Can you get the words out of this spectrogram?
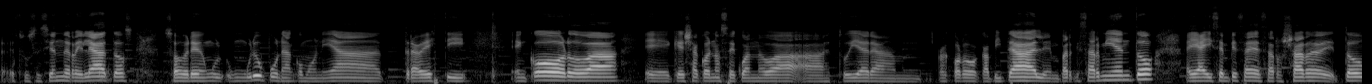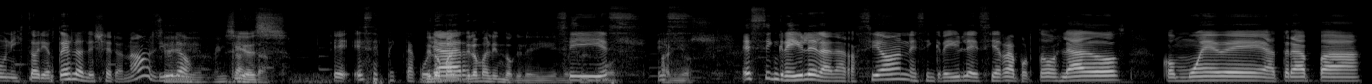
eh, sucesión de relatos sobre un, un grupo, una comunidad travesti en Córdoba, eh, que ella conoce cuando va a estudiar a, a Córdoba Capital, en Parque Sarmiento, y ahí se empieza a desarrollar eh, toda una historia. Ustedes lo leyeron, ¿no? El Sí, libro. me Sí, encanta. es Eh, es de lo, espectacular. más, de lo más lindo que leí en Sí, los es- últimos es- años. Es increíble la narración, es increíble, cierra por todos lados, conmueve, atrapa,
